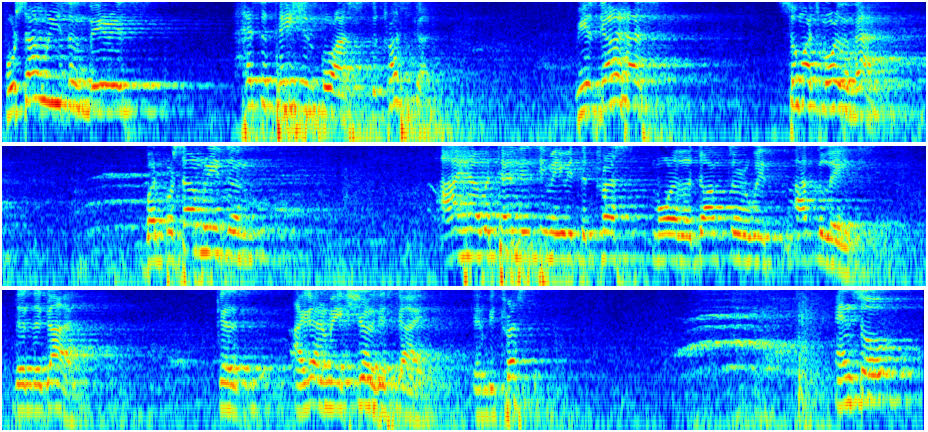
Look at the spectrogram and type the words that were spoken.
for some reason there is hesitation for us to trust God. Because God has so much more than that. But for some reason, I have a tendency maybe to trust more the doctor with accolades than the God. Because I got to make sure this guy can be trusted. And so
